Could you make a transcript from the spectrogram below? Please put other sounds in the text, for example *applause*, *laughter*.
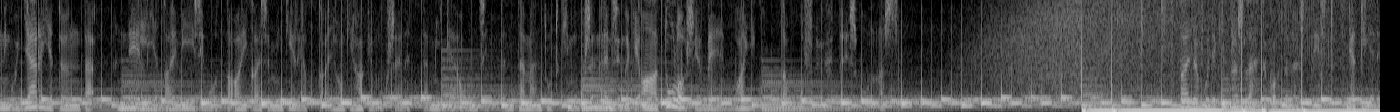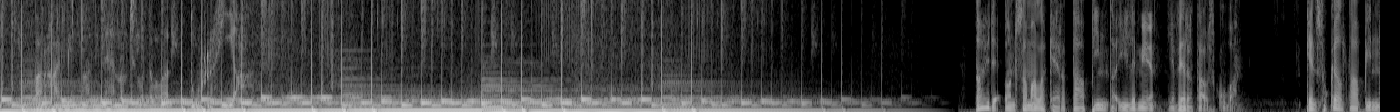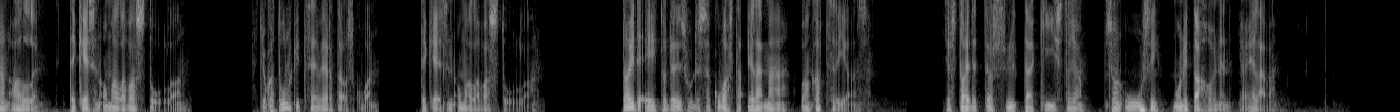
niin kuin järjetöntä neljä tai viisi vuotta aikaisemmin kirjoittaa johonkin hakemukseen, että mikä on sitten tämän tutkimuksen ensinnäkin A, tulos ja B, vaikuttavuus yhteiskunnassa. Samalla kertaa pintailmiö ja vertauskuva. Ken sukeltaa pinnan alle, tekee sen omalla vastuullaan. Joka tulkitsee vertauskuvan, tekee sen omalla vastuullaan. Taide ei todellisuudessa kuvasta elämää, vaan katselijaansa. Jos taideteos synnyttää kiistoja, se on uusi, monitahoinen ja elävä.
